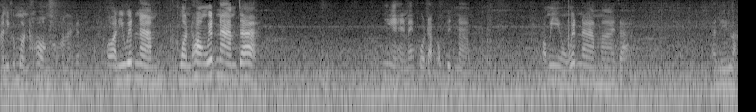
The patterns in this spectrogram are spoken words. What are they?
อันนี้ก็หมอนทองเอาไหนกันเพราะอันนี้เวียดนาม หมอนทองเวียดนามจ้า นี่ไงเห็นไหมโปรดักต์ของเวียดนาม เขามีของเวียดนามมาจ้ะ อันนี้ล่ะ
